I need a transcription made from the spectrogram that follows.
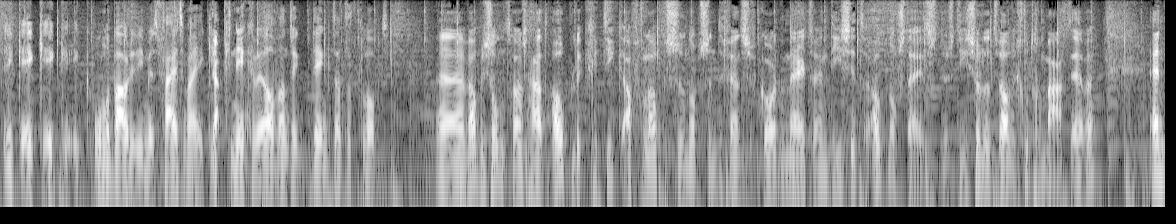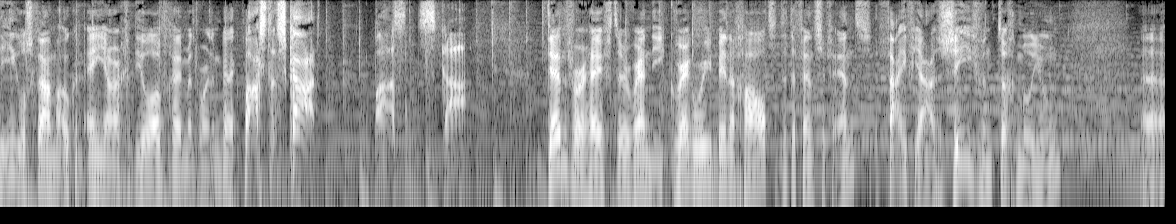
Ik, ik, ik, ik onderbouw dit niet met feiten, maar ik, ja. ik knik wel, want ik denk dat het klopt. Uh, wel bijzonder trouwens, hij had openlijk kritiek afgelopen seizoen op zijn defensive coordinator. En die zit er ook nog steeds. Dus die zullen het wel weer goed gemaakt hebben. En de Eagles kwamen ook een eenjarige deal overeen met running back Boston Scott. Boston Scott. Denver heeft eh, Randy Gregory binnengehaald, de defensive end. Vijf jaar 70 miljoen. Uh,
